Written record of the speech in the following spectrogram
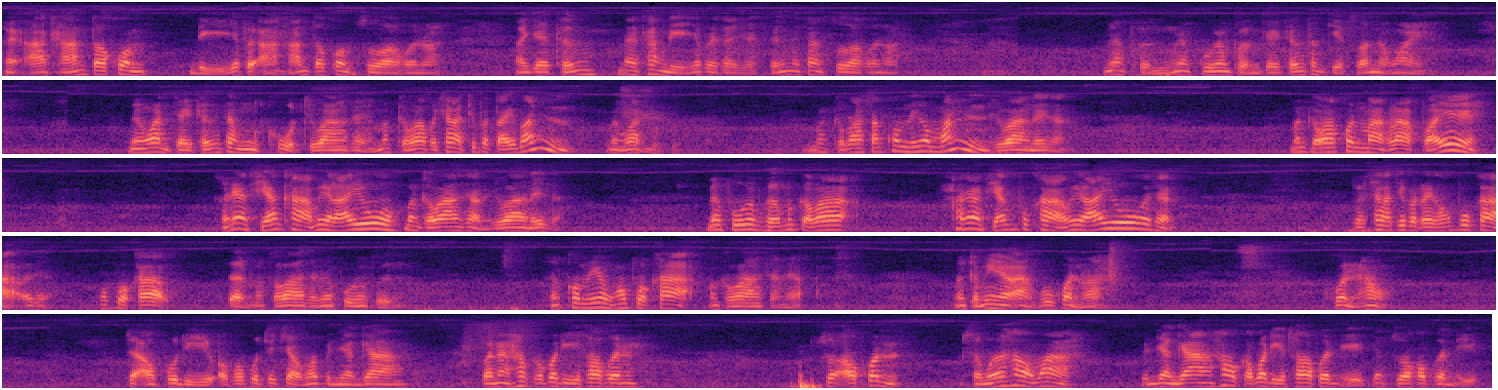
ให้อาถานต่อความดีอย่าไปอาหารต่อความซัวคนว่า อาจจะถึงในทางดีอย่าไปใจถึงในทางซัวคนว่าเมื่อผึ่งเมื่อกูยังผึ่งใจถึงทั้งเกียรติสอนดอกไม้เมื่อวันใจถึงทั้งมุดขูดที่วางใส่มันก็ว่าประชาธิปไตยมันเมื่อวันมันก็ว่าสังคมนี้มันที่วางได้สั่นมันก็ว่าคนมากลากไปคะแนนเสียงข่าไม่หลายอยู่ มันก็วางสั่นที่วางได้สั่นแม่ผู้กำเพิงมันก็ว่าคะแนนเสียงผู้ข่าไม่หลายอยู่สั่น ประชาธิปไตยของผู้ข่าของพวกข้าแต่มันก็ว่าสั่นแม่ผู้กำเพิงสังคมนิยมของพวกข้ามันก็ว่างสั่นแล้มันก็มีแนวอ้างผู้คนว่า คนเฮาจะเอาผู้ดี เอาพระพุทธเจ้ามาเป็นอย่างย่างวันนั้นเขาก็พอดีเท่าเพิ่นส่วนเอาคนเสมอเข้ามาเป็นอย่างย่างเข้ากับพอดีท่าเพิ่นอีกยังส่วนเขาเพิ่นอีก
